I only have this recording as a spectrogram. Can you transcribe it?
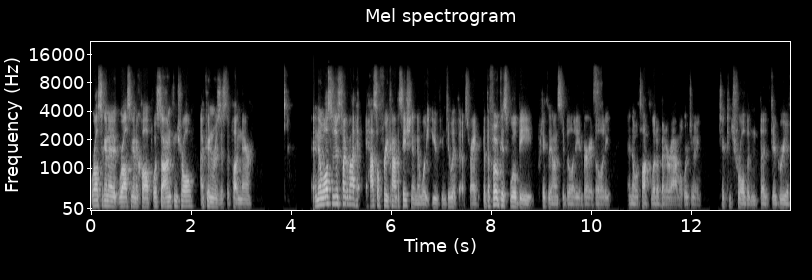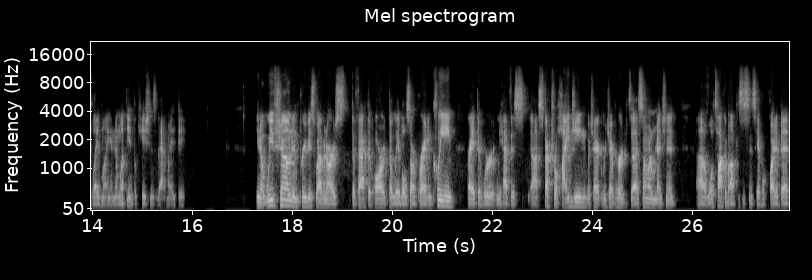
We're also gonna we're also gonna call Poisson control. I couldn't resist a pun there. And then we'll also just talk about hassle-free compensation and what you can do with those, right? But the focus will be particularly on stability and variability, and then we'll talk a little bit around what we're doing to control the, the degree of labeling and then what the implications of that might be. You know, we've shown in previous webinars the fact that our the labels are bright and clean, right? That we're we have this uh, spectral hygiene, which I which I've heard uh, someone mention it uh, we'll talk about consistent stable quite a bit,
